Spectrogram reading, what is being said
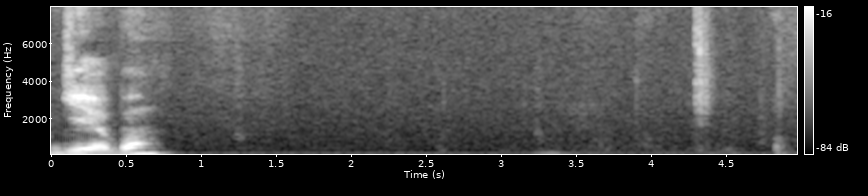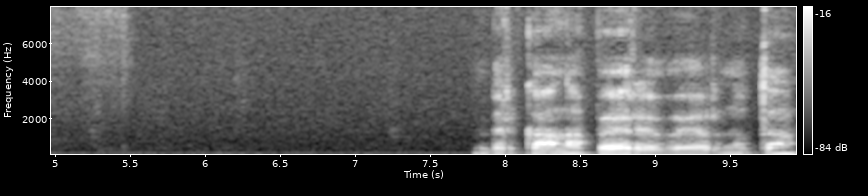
Гебо. Беркана перевернута.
